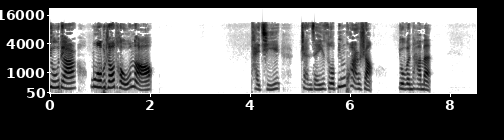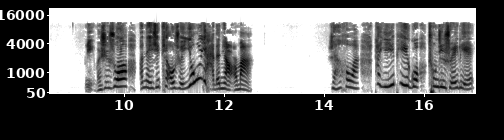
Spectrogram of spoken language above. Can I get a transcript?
有点摸不着头脑。泰奇站在一座冰块上，又问他们：“你们是说那些跳水优雅的鸟吗？”然后啊，他一屁股冲进水里，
